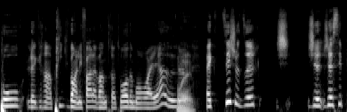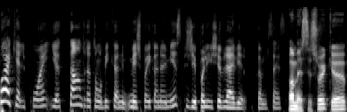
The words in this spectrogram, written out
pour le Grand Prix qui vont aller faire la vente trottoir de Montréal? là? Ouais. Fait que, tu sais, je veux dire, je, je, je sais pas à quel point il y a tant de retombées économiques, mais je suis pas économiste, puis j'ai pas les chiffres de la ville. Comme ça. Ah, mais c'est sûr que.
